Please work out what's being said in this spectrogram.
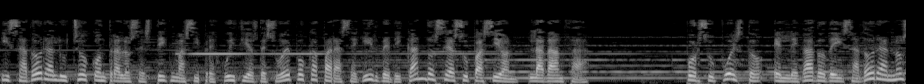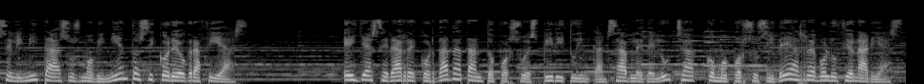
Isadora luchó contra los estigmas y prejuicios de su época para seguir dedicándose a su pasión, la danza. Por supuesto, el legado de Isadora no se limita a sus movimientos y coreografías. Ella será recordada tanto por su espíritu incansable de lucha, como por sus ideas revolucionarias.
